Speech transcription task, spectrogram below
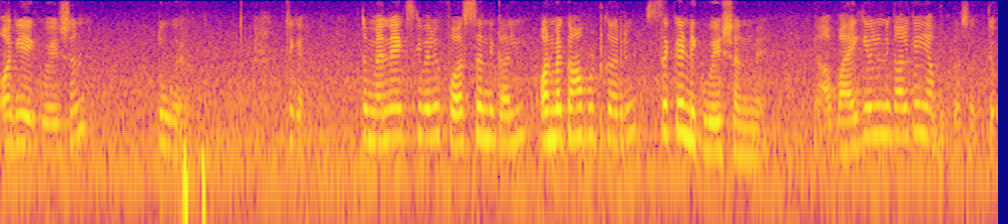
और ये इक्वेशन टू है। ठीक है? तो मैंने एक्स की वैल्यू फ़र्स्ट से निकाली और मैं कहाँ पुट कर रही हूँ? सेकेंड इक्वेशन में। आप y की वैल्यू निकाल के यहाँ पुट कर सकते हो।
